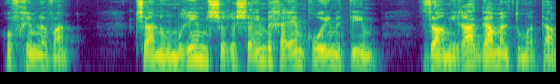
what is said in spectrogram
הופכים לבן. כשאנו אומרים שרשעים בחייהם קרויים מתים, זו אמירה גם על טומאתם.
